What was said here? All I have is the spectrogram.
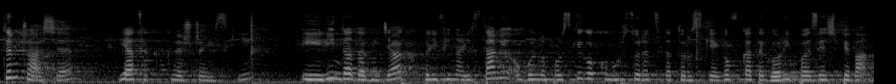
W tym czasie Jacek Kleszczyński i Linda Dawidziak byli finalistami ogólnopolskiego konkursu recytatorskiego w kategorii poezja śpiewana.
